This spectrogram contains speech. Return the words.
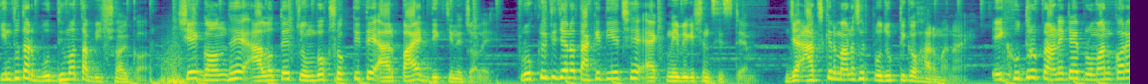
কিন্তু তার বুদ্ধিমত্তা বিস্ময়কর। সে গন্ধে, আলোতে, চুম্বক শক্তিতে আর পায়ের দিক চিনে চলে। প্রকৃতি যেন তাকে দিয়েছে এক নেভিগেশন সিস্টেম যা আজকের মানুষের প্রযুক্তিকেও হার মানায়। এই ক্ষুদ্র প্রাণীটাই প্রমাণ করে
